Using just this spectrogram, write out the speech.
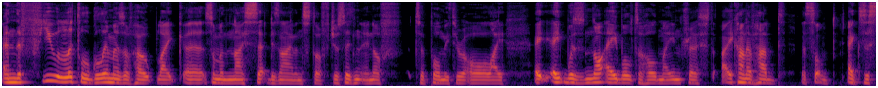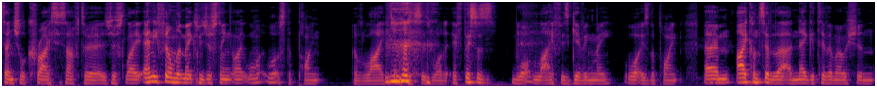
And the few little glimmers of hope, like uh, some of the nice set design and stuff, just isn't enough to pull me through it all. I it, it was not able to hold my interest. I kind of had a sort of existential crisis after it. It's just like any film that makes me just think like, what, what's the point of life if this is what if this is what life is giving me? What is the point? Um, I consider that a negative emotion.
